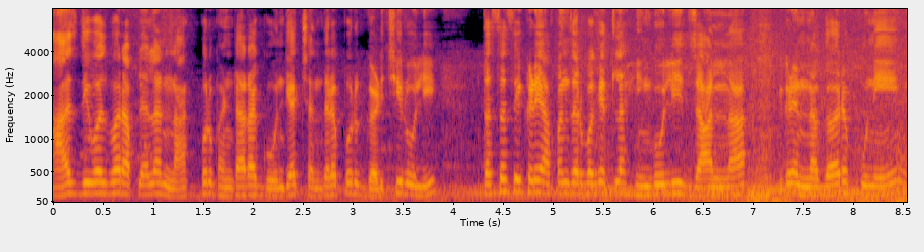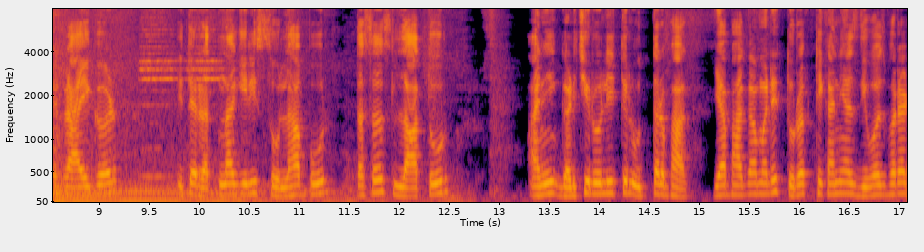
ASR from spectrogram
आज दिवसभर आपल्याला नागपूर भंडारा गोंदिया चंद्रपूर गडचिरोली तसंच इकडे आपण जर बघितलं हिंगोली जालना इकडे नगर पुणे रायगड इथे रत्नागिरी सोलापूर तसंच लातूर आणि गडचिरोलीतील उत्तर भाग. या भागामध्ये तुरळक ठिकाणी आज दिवसभरात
